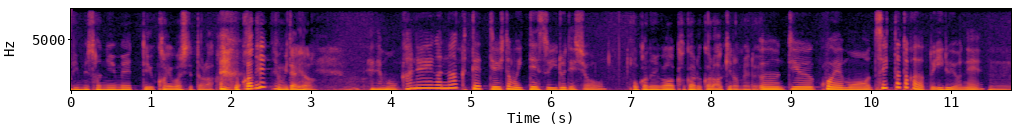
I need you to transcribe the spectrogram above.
人目3人目っていう会話してたら お金？みたいな。えでもお金がなくてっていう人も一定数いるでしょお金がかかるから諦める。う、んっていう声もツイッターとかだといるよね。うん。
